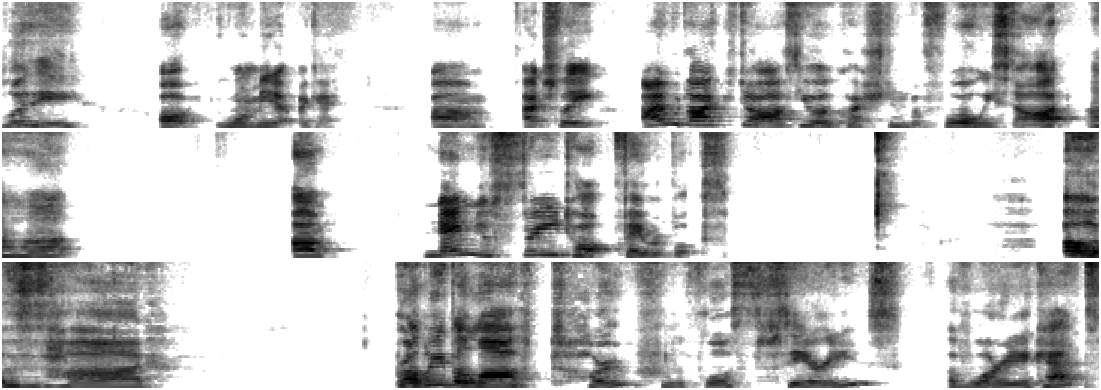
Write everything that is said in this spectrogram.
Lizzy. Oh, you want me to? Okay. Um, actually, I would like to ask you a question before we start. Uh huh. Um, name your three top favorite books. Oh, this is hard. Probably the Last Hope from the fourth series of Warrior Cats.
